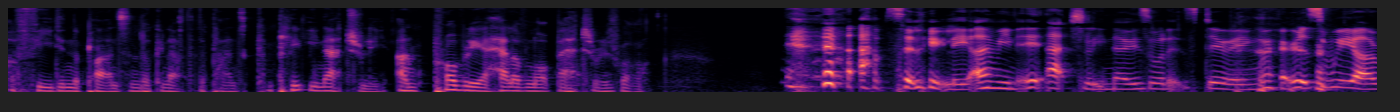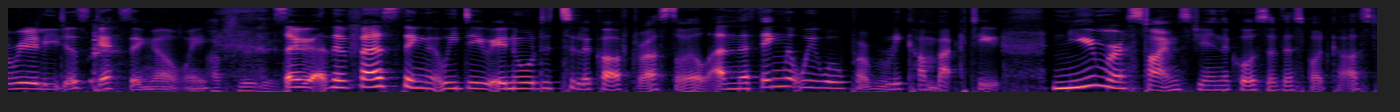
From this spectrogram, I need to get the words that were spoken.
of feeding the plants and looking after the plants completely naturally and probably a hell of a lot better as well. Absolutely. I mean, it actually knows what it's doing, whereas we are really just guessing, aren't we? Absolutely. So, the first thing that we do in order to look after our soil, and the thing that we will probably come back to numerous times during the course of this podcast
